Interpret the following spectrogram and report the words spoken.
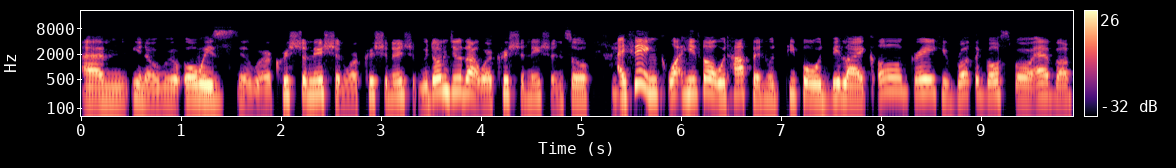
um you know we're always you know, we're a Christian nation we're a Christian nation. We don't do that we're a Christian nation. So mm-hmm. I think what he thought would happen would people would be like oh great he brought the gospel or whatever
